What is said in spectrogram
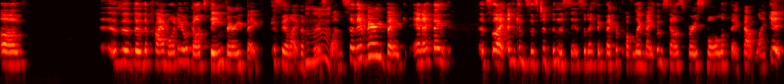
of the, the, the primordial gods being very big because they're like the mm. first ones so they're very big and i think it's like inconsistent in the sense that I think they could probably make themselves very small if they felt like it.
